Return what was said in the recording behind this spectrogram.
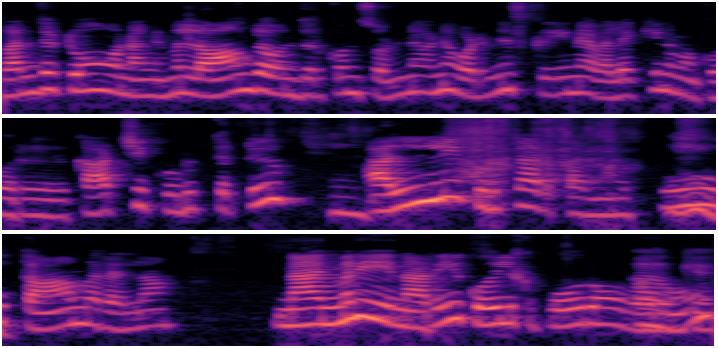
வந்துட்டோம். நாங்கள் இந்த லாங்கில் வந்திருக்கோம்னு சொன்ன உடனே ஸ்க்ரீனை விலக்கி நமக்கு ஒரு காட்சி கொடுத்துட்டு. அள்ளி கொடுத்தாரு பாருங்க. பூ தாமரை எல்லாம். நான் இந்த மாதிரி நிறைய கோயிலுக்கு போகிறோம் வரோம்.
